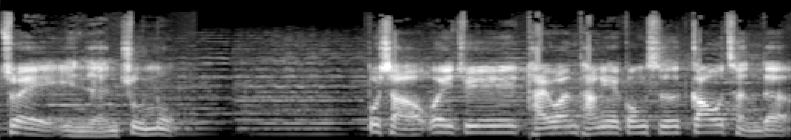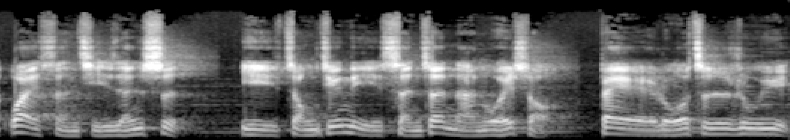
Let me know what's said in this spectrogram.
最引人注目。不少位居台湾糖业公司高层的外省籍人士，以总经理沈正南为首，被罗织入狱，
